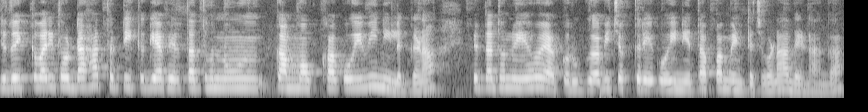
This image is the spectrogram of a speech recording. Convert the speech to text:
ਜਦੋਂ ਇੱਕ ਵਾਰੀ ਤੁਹਾਡਾ ਹੱਥ ਟਿਕ ਗਿਆ, ਫਿਰ ਤਾਂ ਤੁਹਾਨੂੰ ਕੰਮ ਔਖਾ ਕੋਈ ਵੀ ਨਹੀਂ ਲੱਗਣਾ। ਫਿਰ ਤਾਂ ਤੁਹਾਨੂੰ ਇਹ ਹੋਇਆ ਕਰੂਗਾ ਵੀ ਚੱਕਰੇ ਕੋਈ ਨਹੀਂ ਤਾਂ ਆਪਾਂ ਮਿੰਟ 'ਚ ਬਣਾ ਦੇਣਾਗਾ।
